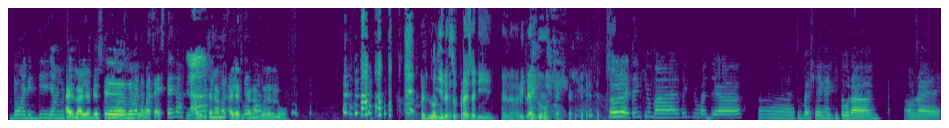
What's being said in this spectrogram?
diorang ada deal yang macam I lah ni yang best kita friend memang tu. terpaksa extend lah. I dah Lah. tukar nama, Terpaksa I dah extend tukar lah. nama dah dulu. Aduh, gila surprise tadi. Alah, relax tu. Alright, thank you Ma. Thank you Madia. Ah, sebab share dengan kita orang. Alright.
